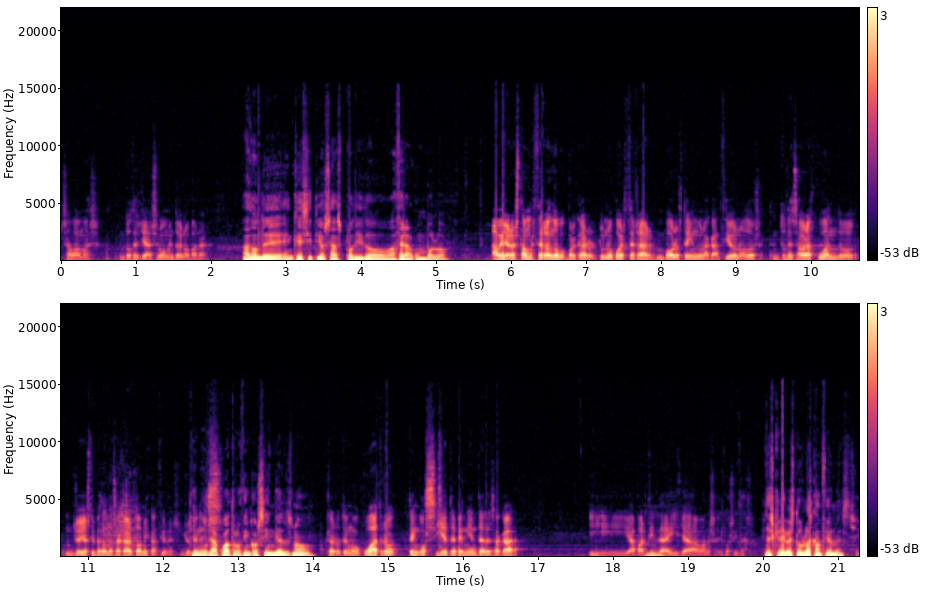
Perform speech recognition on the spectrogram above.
Se va más. Entonces ya es el momento de no parar. ¿A dónde, en qué sitios has podido hacer algún bolo? A ver, ahora estamos cerrando, porque claro, tú no puedes cerrar bolos teniendo una canción o dos. Entonces ahora es cuando yo ya estoy empezando a sacar todas mis canciones. Yo Tienes tengo ya cuatro o cinco singles, ¿no? Claro, tengo cuatro, tengo siete pendientes de sacar y a partir Mm. de ahí ya van a salir cositas. ¿Escribes tú las canciones? Sí.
